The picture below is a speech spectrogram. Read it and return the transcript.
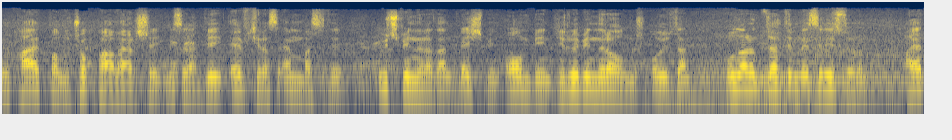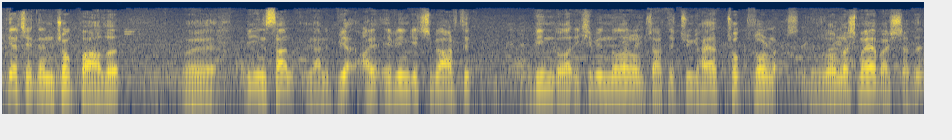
e, hayat pahalı çok pahalı her şey. Mesela bir ev kirası en basiti 3 bin liradan 5 bin, 10 bin, 20 bin lira olmuş. O yüzden bunların düzeltilmesini istiyorum. Hayat gerçekten çok pahalı. Ee, Bir insan yani bir evin geçimi artık 1000 dolar, 2000 dolar olmuş artık çünkü hayat çok zorla, zorlaşmaya başladı.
